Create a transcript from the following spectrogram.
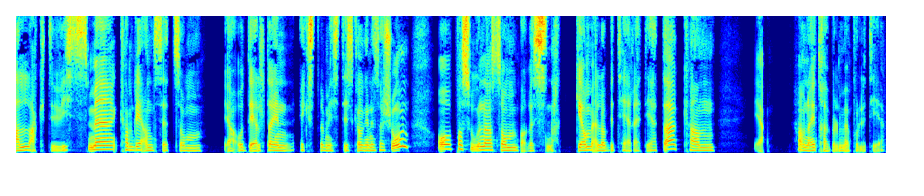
all aktivisme kan bli ansett som ja, å delta i en ekstremistisk organisasjon, og personer som bare snakker om LHBT-rettigheter, kan ja, havne i trøbbel med politiet.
